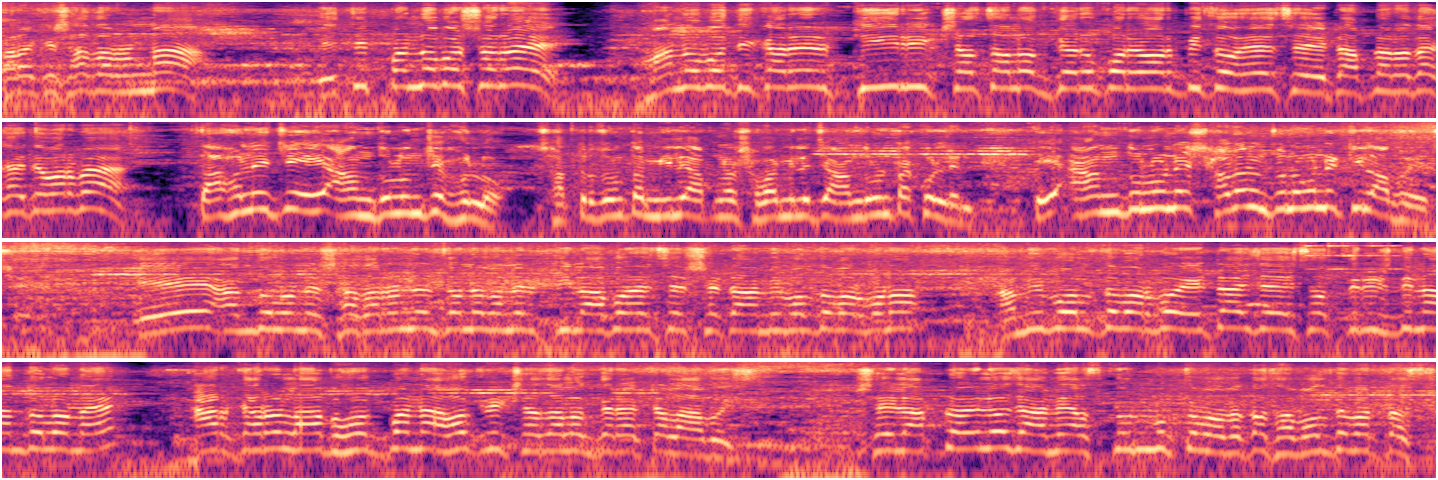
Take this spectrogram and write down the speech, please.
তারা কি সাধারণ না? এই তিপ্পান্ন বছরে মানবাধিকারের কি রিক্সা চালকদের উপরে অর্পিত হয়েছে, এটা আপনারা দেখাইতে পারবেন? তাহলে যে এই আন্দোলন যে হলো ছাত্র জনতা মিলে আপনারা সবাই মিলে যে আন্দোলনটা করলেন, এই আন্দোলনে সাধারণ জনগণের কি লাভ হয়েছে? এই আন্দোলনে সাধারণের জনগণের কি লাভ হয়েছে সেটা আমি বলতে পারব না। আমি বলতে পারব এটাই যে এই ছত্রিশ দিন আন্দোলনে আর কারও লাভ হোক বা না হোক রিক্সা চালকদের একটা লাভ হয়েছে। সেই লাভটা হইল যে আমি আজকে উন্মুক্তভাবে কথা বলতে পারতাছি।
